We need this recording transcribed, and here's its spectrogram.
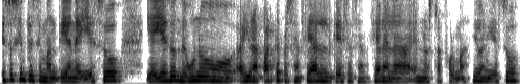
eso siempre se mantiene y, eso, y ahí es donde uno, hay una parte presencial que es esencial en, nuestra formación y eso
